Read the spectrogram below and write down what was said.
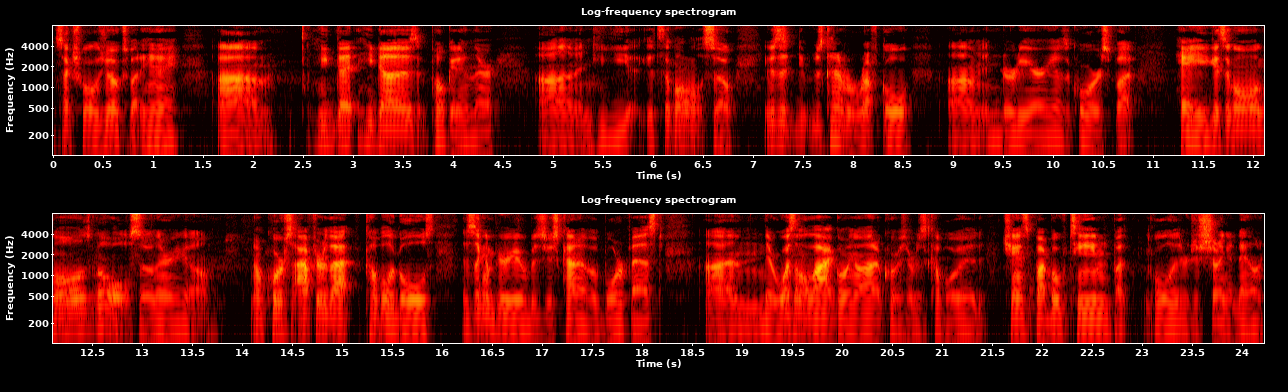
sexual jokes, but hey, um, he he does poke it in there, um, and he gets the goal. So it was a, it was kind of a rough goal, um, in dirty areas, of course, but hey, he gets a goal. A goal is a goal. So there you go. Now, of course, after that couple of goals, the second period was just kind of a bore fest. Um, there wasn't a lot going on. Of course, there was a couple of chances by both teams, but goalies were just shutting it down.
